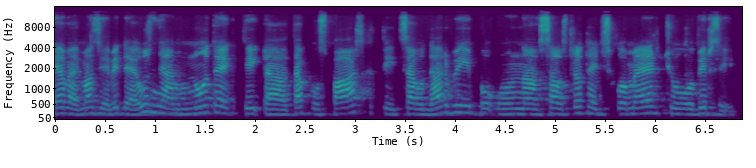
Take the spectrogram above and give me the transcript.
ja, vai mazie vidēji uzņēmumi noteikti dabūs pārskatīt savu darbību un savu strateģisko mērķu virzību.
